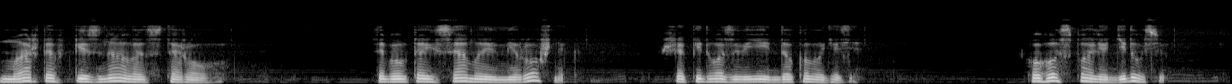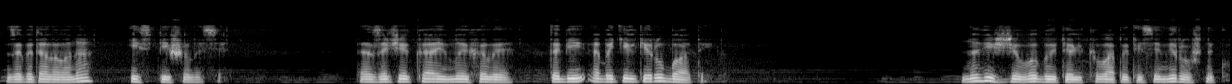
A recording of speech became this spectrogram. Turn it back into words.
Марта впізнала старого. Це був той самий мірошник, що підвозив її до колодязі. Кого спалять, дідусю? запитала вона і спішилася. Та зачекай, Михале, тобі аби тільки рубати. Навіщо в обитель квапитися мірошнику?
